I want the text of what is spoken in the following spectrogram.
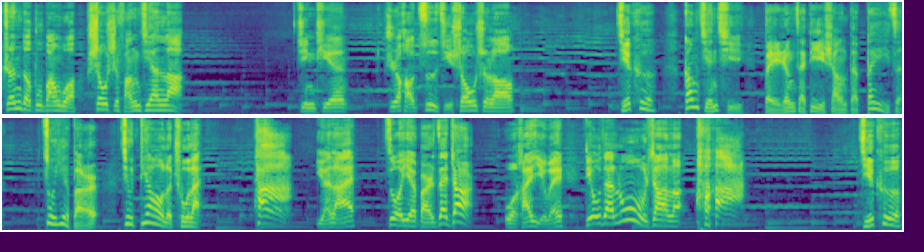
真的不帮我收拾房间了，今天只好自己收拾喽。杰克刚捡起。被扔在地上的被子，作业本儿就掉了出来。哈，原来作业本在这儿，我还以为丢在路上了。哈哈！杰克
